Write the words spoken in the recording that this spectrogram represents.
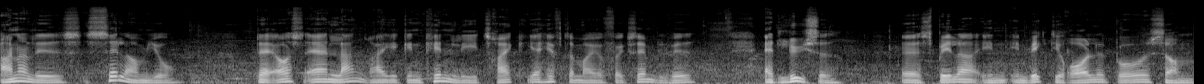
anderledes, selvom jo der også er en lang række genkendelige træk. Jeg hæfter mig jo for eksempel ved, at lyset øh, spiller en, en vigtig rolle, både som,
